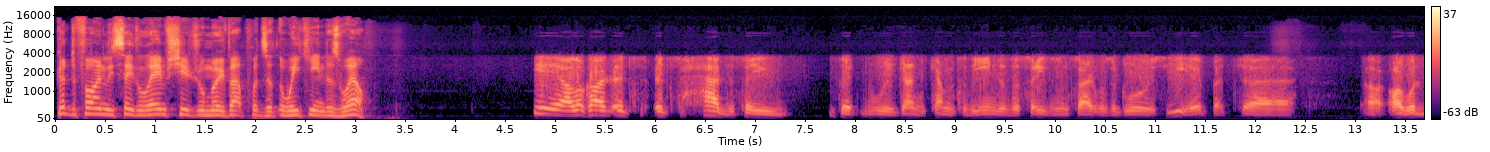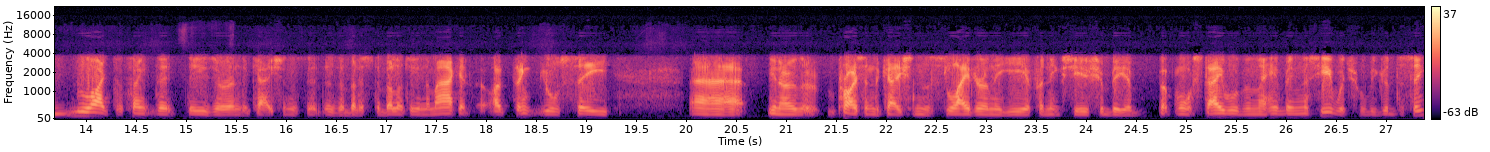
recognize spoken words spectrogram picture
Good to finally see the lamb schedule move upwards at the weekend as well. Yeah, look, I, it's it's hard to see that we're going to come to the end of the season and say it was a glorious year, but uh, I would like to think that these are indications that there's a bit of stability in the market. I think you'll see, uh, you know, the price indications later in the year for next year should be a bit more stable than they have been this year, which will be good to see.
